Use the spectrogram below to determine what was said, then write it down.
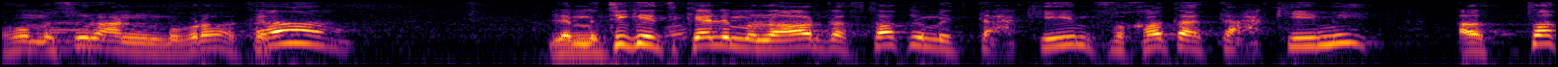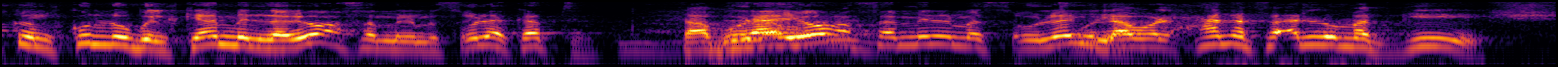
هو مسؤول عن المباراة كابتن. لما تيجي تتكلم النهارده في طاقم التحكيم في خطأ تحكيمي الطاقم كله بالكامل لا يعفى من المسؤولية يا كابتن. طب لا يعفى من المسؤولية. ولو الحنفي قال له ما تجيش.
